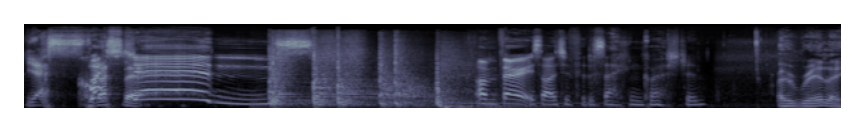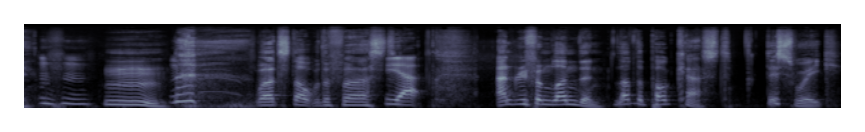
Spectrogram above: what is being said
Yes. the best bit. Questions. I'm very excited for the second question. Oh, really? Mm-hmm. well, let's start with the first. Yeah. Andrew from London, love the podcast. This week,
